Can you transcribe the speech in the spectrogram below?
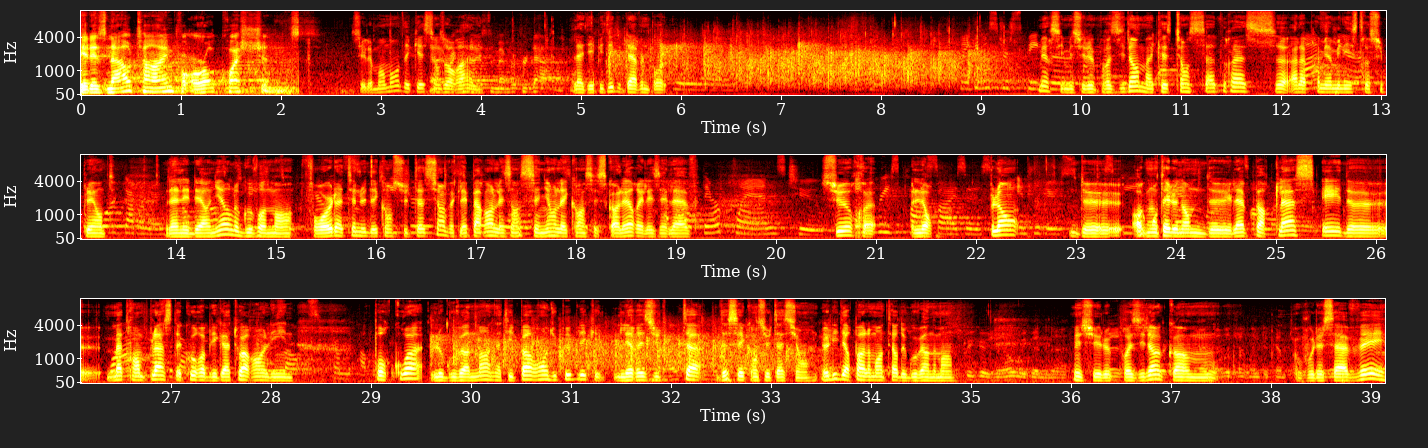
It is now time for oral questions. C'est le moment des questions orales. La députée de Davenport. Merci, Monsieur le Président. Ma question s'adresse à la Première ministre suppléante. L'année dernière, le gouvernement Ford a tenu des consultations avec les parents, les enseignants, les conseils scolaires et les élèves sur leur plan d'augmenter le nombre d'élèves par classe et de mettre en place des cours obligatoires en ligne. Pourquoi le gouvernement n'a-t-il pas rendu public les résultats de ces consultations? Le leader parlementaire du gouvernement. Monsieur le Président, comme vous le savez,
